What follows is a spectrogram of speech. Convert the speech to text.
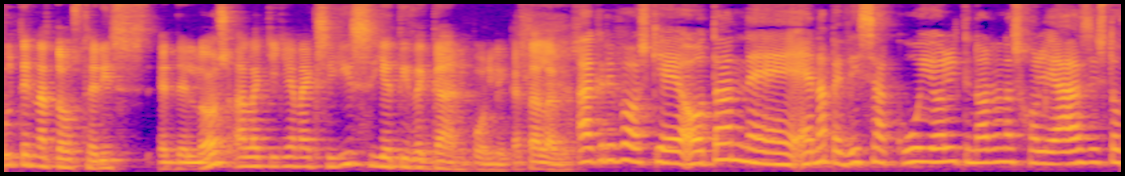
ούτε να το στερήσει εντελώς, αλλά και για να εξηγήσεις γιατί δεν κάνει πολύ. Κατάλαβες. Ακριβώς και όταν ε, ένα παιδί σε ακούει όλη την ώρα να σχολιάζει το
